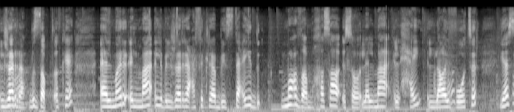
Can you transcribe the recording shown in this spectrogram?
الجرة. بالضبط okay؟ المر الماء اللي بالجرة على فكرة بيستعيد معظم خصائصه للماء الحي ال live water yes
